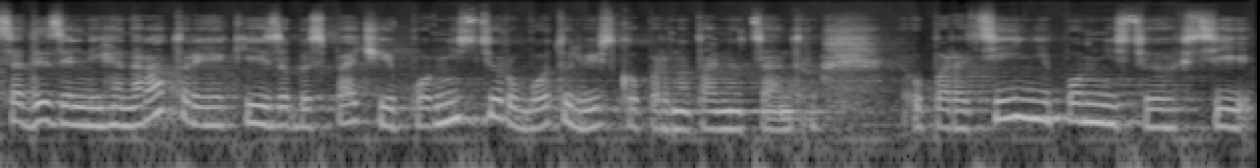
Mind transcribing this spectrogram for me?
Це дизельні генератори, які забезпечують повністю роботу Львівського перинатального центру. Операційні повністю всі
